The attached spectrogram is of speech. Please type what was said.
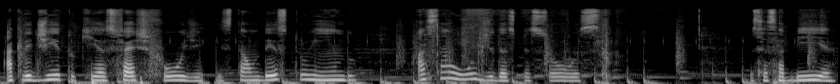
Acredito que as fast food estão destruindo a saúde das pessoas. Você sabia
